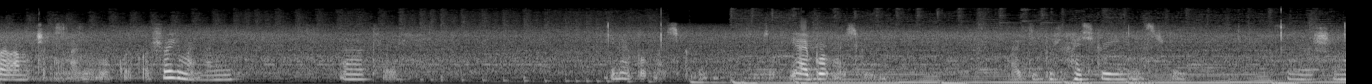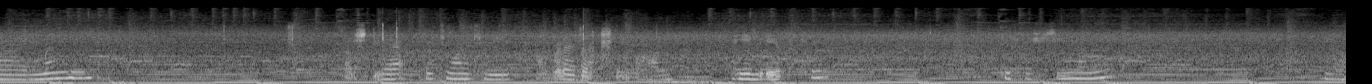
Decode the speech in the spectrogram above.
but I'm gonna check my menu real quick. I'll show you my menu. Okay. Think I broke my screen. So, yeah, I broke my screen. I did break my screen yesterday. There's my menu. I'll just do that. 51k. My brother's actually on. He's AFK. Different menu. No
